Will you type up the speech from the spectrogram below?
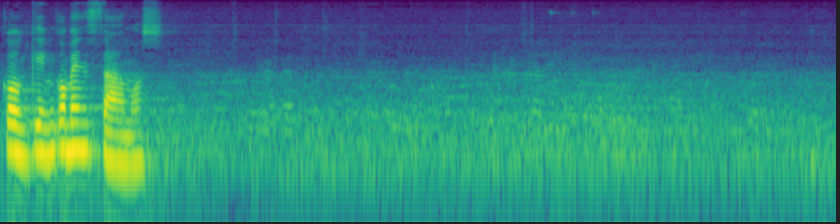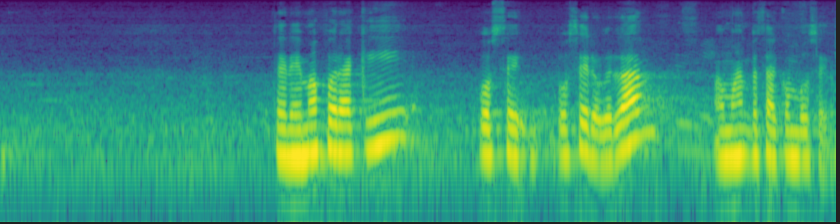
¿Con quién comenzamos? Tenemos por aquí vocero, ¿verdad? Vamos a empezar con vocero.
